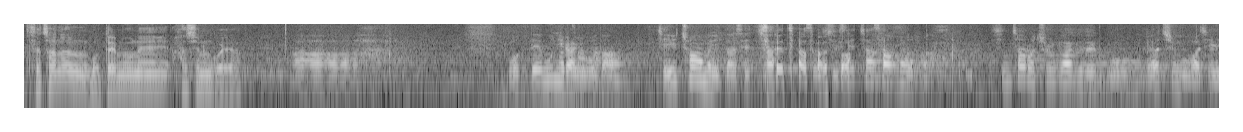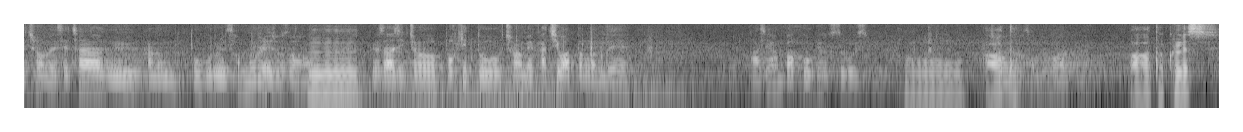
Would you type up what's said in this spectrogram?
세차는 뭐 때문에 하시는 거예요? 아, 뭐 때문이라기보다 제일 처음에 일단 세차, 세차? 그렇지, 세차 사고 신차로 출고하기도 했고 여자친구가 제일 처음에 세차 그 하는 도구를 선물을 해줘서 음. 그래서 아직 저 버킷도 처음에 같이 왔던 건데 아직 안 바꾸고 계속 쓰고 있습니다. 어. 아, 더, 선물 받았던 아, 더 클래스.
